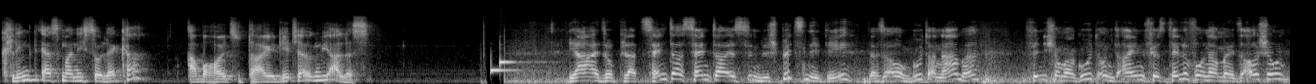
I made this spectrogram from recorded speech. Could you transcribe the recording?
Klingt erstmal nicht so lecker, aber heutzutage geht ja irgendwie alles. Ja, also Plazenta Center ist eine Spitzenidee. Das ist auch ein guter Name. Finde ich schon mal gut. Und einen fürs Telefon haben wir jetzt auch schon.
